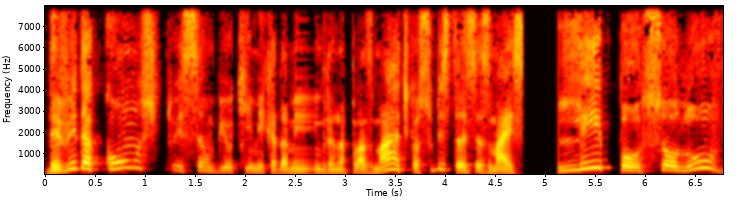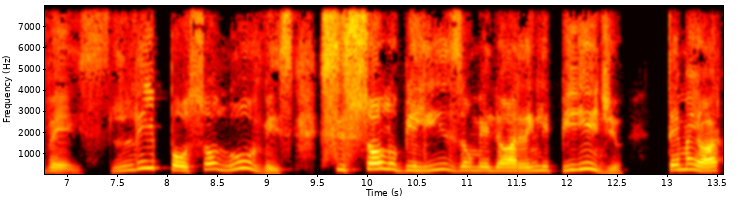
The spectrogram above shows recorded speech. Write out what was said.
Devido à constituição bioquímica da membrana plasmática, as substâncias mais lipossolúveis, lipossolúveis, se solubilizam melhor em lipídio, têm maior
